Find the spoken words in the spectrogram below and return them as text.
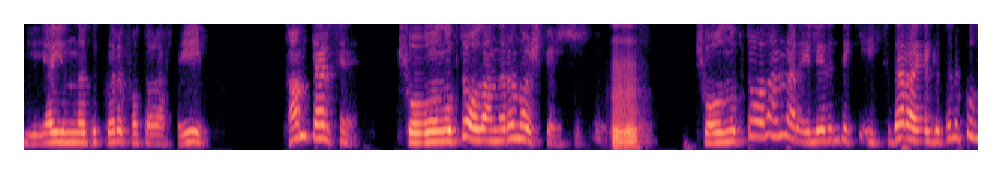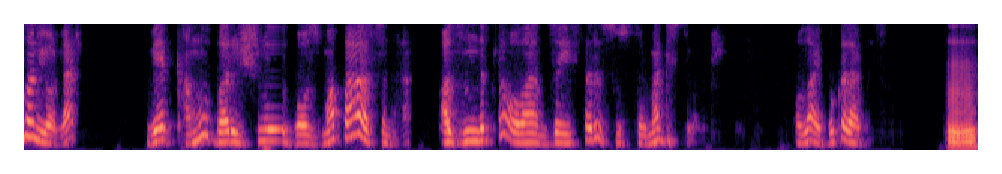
yayınladıkları fotoğraf değil. Tam tersine çoğunlukta olanların hoşgörüsüzlüğü. Hı hı. Çoğunlukta olanlar ellerindeki iktidar aygıtını kullanıyorlar ve kamu barışını bozma pahasına azınlıkta olan zayıfları susturmak istiyorlar. Olay bu kadar basit. Hı hı.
